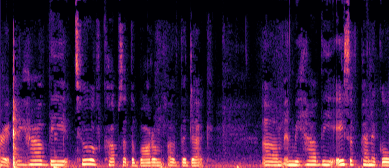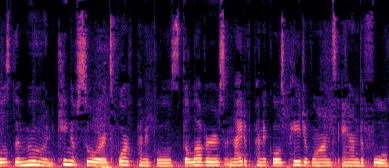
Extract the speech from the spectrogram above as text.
Right, we have the Two of Cups at the bottom of the deck. Um, and we have the Ace of Pentacles, the Moon, King of Swords, Four of Pentacles, the Lovers, Knight of Pentacles, Page of Wands, and the Fool.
